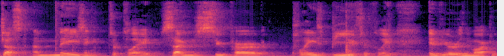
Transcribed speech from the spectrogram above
Just amazing to play. Sounds superb, plays beautifully. If you're in the market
